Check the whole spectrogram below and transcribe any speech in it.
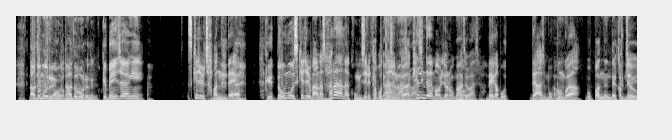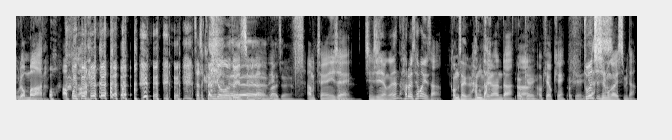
나도 모르는 어, 나도 모르는 거. 그 매니저 형이 스케줄 잡았는데 그 너무 스케줄이 많아서 하나하나 공지를 다 네. 그- 못 아, 해주는 맞아, 거야. 맞아. 캘린더에만 올려놓고 맞아, 맞아. 내가 못 내가 아직 못본 어. 거야. 못 봤는데 근데 갑자기 우리 엄마가 알아. 어, 아빠가 알아. 살짝 그런 경우도 네, 있습니다. 네. 맞아요. 아무튼 이제 네. 진진이 형은 하루에 세 번 이상 검색을 한다. 검색을 한다. 오케이. 아, 오케이 오케이. 오케이. 두 번째 Yes. 질문 가겠습니다.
